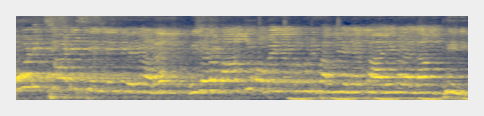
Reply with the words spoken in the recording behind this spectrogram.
ഓടിച്ചാടി വരികയാണ്. ബിജുയുടെ ബാക്കി മൊബൈൽ നമ്പർ കൂടി പറഞ്ഞു കഴിഞ്ഞാൽ കാര്യങ്ങളെല്ലാം തിരി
